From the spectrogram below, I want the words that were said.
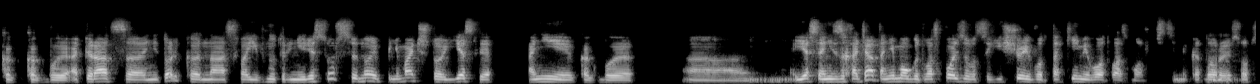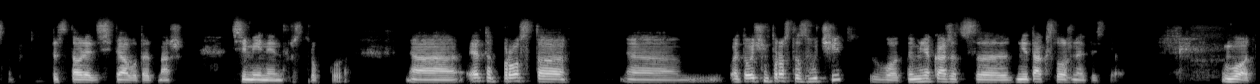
как, как бы опираться не только на свои внутренние ресурсы, но и понимать, что если они как бы э, если они захотят, они могут воспользоваться еще и вот такими вот возможностями, которые, mm-hmm. собственно, представляют из себя вот эта наша семейная инфраструктура. Э, это просто Э, это очень просто звучит, вот, но мне кажется, не так сложно это сделать. Вот.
